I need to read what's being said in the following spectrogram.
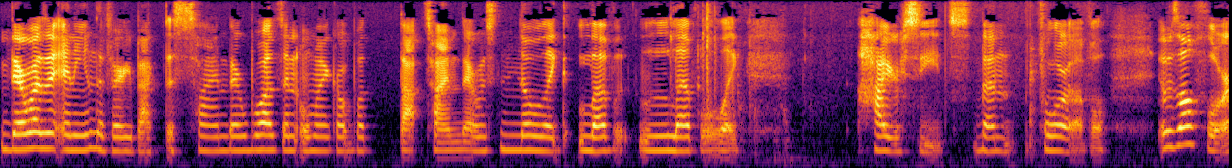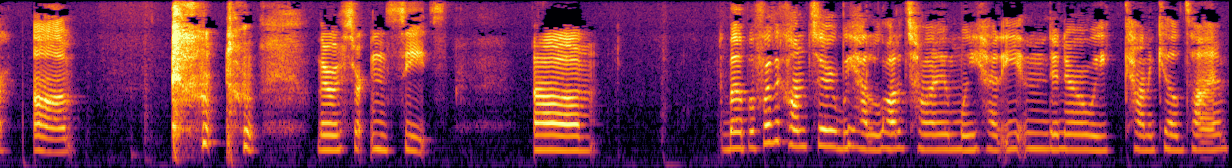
there wasn't any in the very back this time. There wasn't, oh my god, but that time there was no like level level like higher seats than floor level. It was all floor. Um there were certain seats. Um but before the concert, we had a lot of time. We had eaten dinner. We kind of killed time.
